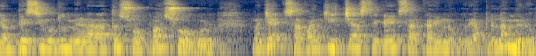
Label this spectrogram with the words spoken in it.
एम पी एस सीमधून मिळाला तर सो फार सो गुड म्हणजे सर्वांची इच्छा असते का एक सरकारी नोकरी आपल्याला मिळो.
